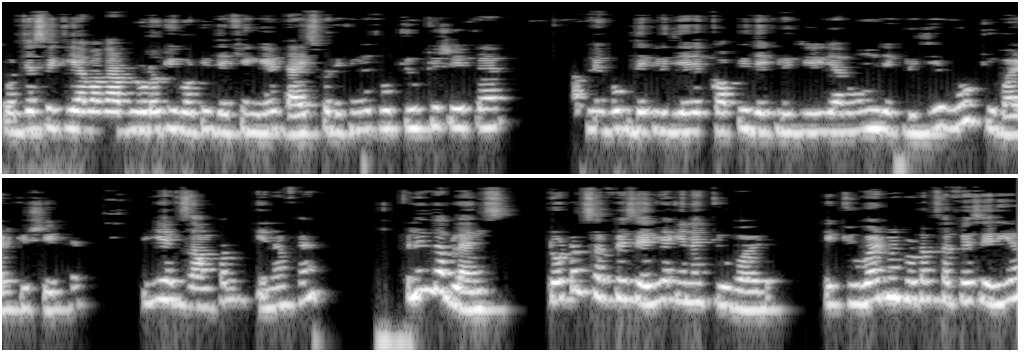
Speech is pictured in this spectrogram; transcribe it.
तो जैसे कि अब अगर आप लूडो की गोटी देखेंगे डाइस को देखेंगे तो वो क्यूब की शेप है। अपनी बुक देख लीजिए कॉपी देख लीजिए, या रूम देख लीजिए, वो क्यूबॉइड की शेप है। ये एग्ज़ाम्पल इनफ है। Fill in the blanks total surface area in a cuboid एक क्यूबॉइड में total surface area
